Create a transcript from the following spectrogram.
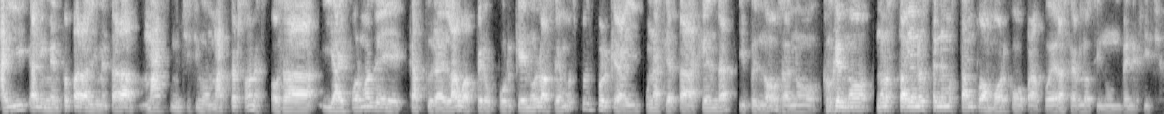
hay alimento para alimentar a más, muchísimo más personas? O sea, y hay formas de capturar el agua, pero ¿por qué no lo hacemos? Pues porque hay una cierta agenda y pues no, o sea, no, como que no, no nos, todavía no tenemos tanto amor como para poder hacerlo sin un beneficio.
